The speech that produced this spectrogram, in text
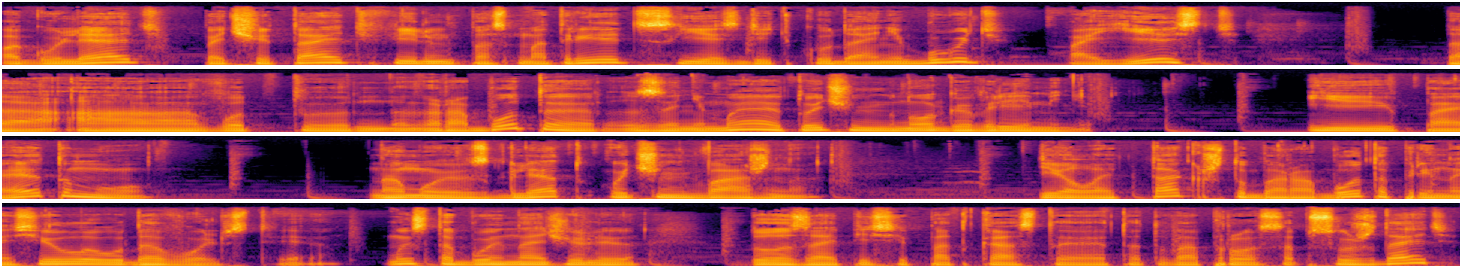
погулять, почитать фильм, посмотреть, съездить куда-нибудь, поесть. Да, а вот э, работа занимает очень много времени. И поэтому, на мой взгляд, очень важно делать так, чтобы работа приносила удовольствие. Мы с тобой начали до записи подкаста этот вопрос обсуждать,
